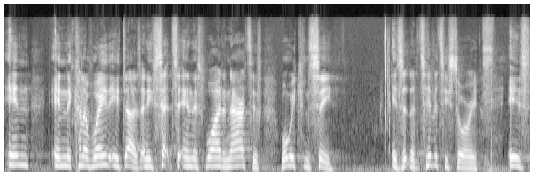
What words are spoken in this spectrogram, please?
in, in the kind of way that he does, and he sets it in this wider narrative, what we can see is that the Nativity story is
